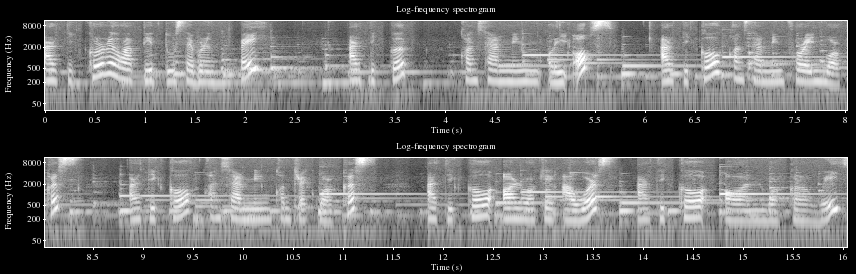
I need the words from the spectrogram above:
article related to severance pay article concerning layoffs article concerning foreign workers, article concerning contract workers, article on working hours, article on worker wage,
